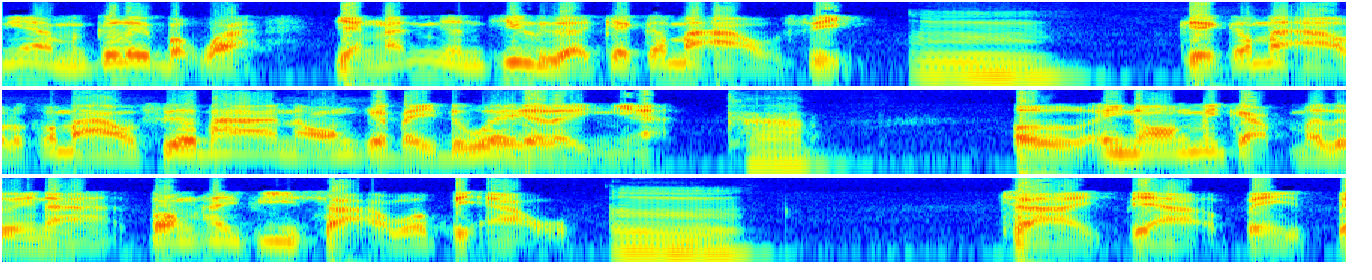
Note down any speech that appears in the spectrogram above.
เนี่ย มันก็เลยบอกว่า อย่างนั้นเงินที่เหลือแกก็มาเอาสิ อืมแกก็มาเอาแล้วก็มาเอาเสื้อผ้าน้องแกไปด้วยอะไรอย่างเงี้ยครับ เออ ไอ้น้องไม่กลับมาเลยนะต้องให้พี่สาวว่าไปเอา อืมใช่ไปเอาไปไป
